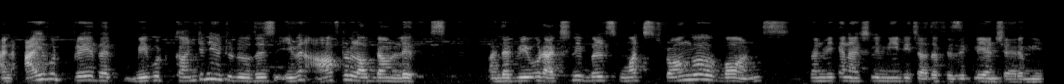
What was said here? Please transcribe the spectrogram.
And I would pray that we would continue to do this even after lockdown lifts and that we would actually build much stronger bonds when we can actually meet each other physically and share a meal.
